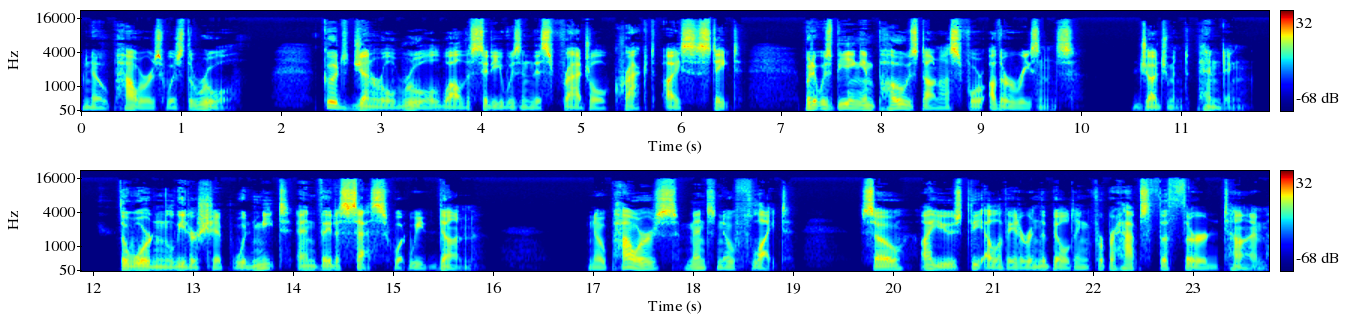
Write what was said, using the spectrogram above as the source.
No powers was the rule. good general rule while the city was in this fragile, cracked ice state, but it was being imposed on us for other reasons. Judgment pending. The warden leadership would meet and they'd assess what we'd done. No powers meant no flight. So I used the elevator in the building for perhaps the third time.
